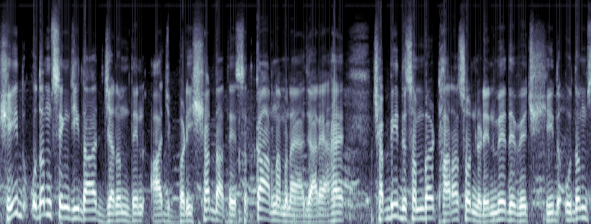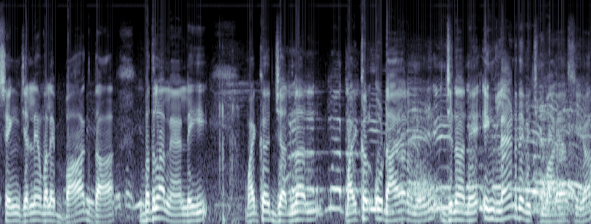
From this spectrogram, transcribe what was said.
ਸ਼ਹੀਦ ਉਦਮ ਸਿੰਘ ਜੀ ਦਾ ਜਨਮ ਦਿਨ ਅੱਜ ਬੜੀ ਸ਼ਰਧਾ ਤੇ ਸਤਿਕਾਰ ਨਾਲ ਮਨਾਇਆ ਜਾ ਰਿਹਾ ਹੈ। 26 ਦਸੰਬਰ 1899 ਦੇ ਵਿੱਚ ਸ਼ਹੀਦ ਉਦਮ ਸਿੰਘ ਜਲਿਆਂਵਾਲੇ ਬਾਗ ਦਾ ਬਦਲਾ ਲੈਣ ਲਈ ਮਾਈਕਲ ਜਨਰਲ ਮਾਈਕਲ ਓਡਾਇਰ ਨੂੰ, ਜਿਨ੍ਹਾਂ ਨੇ ਇੰਗਲੈਂਡ ਦੇ ਵਿੱਚ ਮਾਰਿਆ ਸੀਗਾ,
